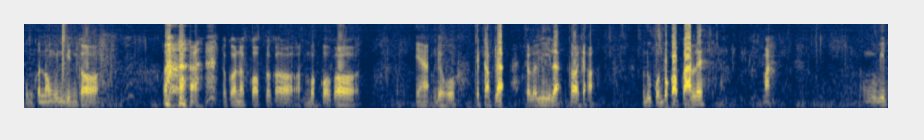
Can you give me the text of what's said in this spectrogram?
ผมกับน้องวินวินก็ แล้วก็นักกอล์ฟแล้วก็บกก็ เนี่ยฮะเดี๋ยวจะกลับแล้วจรลีแล้วก็จะมาดูผลประกอบการเลย มาน้องวินวิน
